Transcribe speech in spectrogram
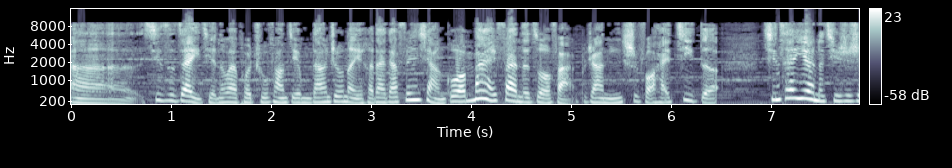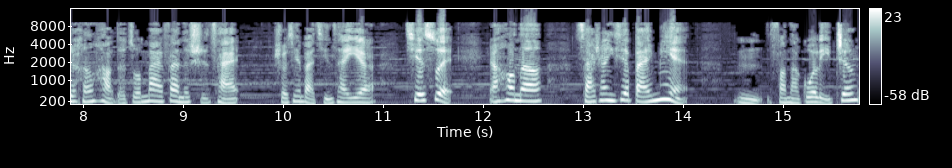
呃，西子在以前的外婆厨房节目当中呢，也和大家分享过麦饭的做法，不知道您是否还记得？芹菜叶呢，其实是很好的做麦饭的食材。首先把芹菜叶切碎，然后呢撒上一些白面，嗯，放到锅里蒸，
